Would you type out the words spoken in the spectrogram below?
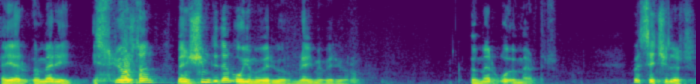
eğer Ömer'i istiyorsan ben şimdiden oyumu veriyorum, reyimi veriyorum. Ömer o Ömer'dir. Ve seçilir.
